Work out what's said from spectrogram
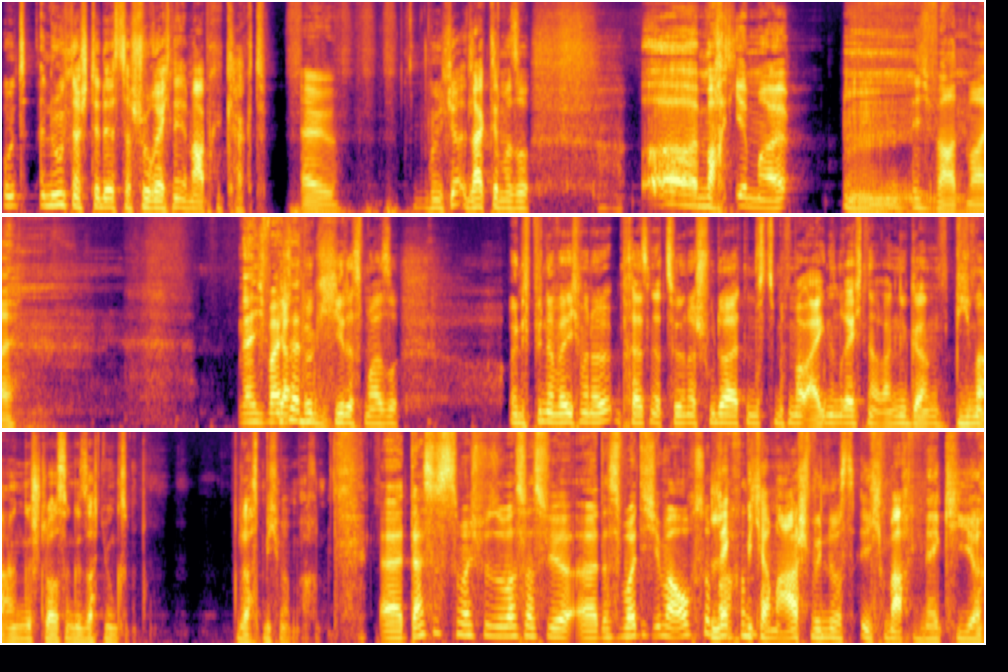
und an irgendeiner Stelle ist der Schulrechner immer abgekackt. oh, Und ich sagte immer so, oh, macht ihr mal. ich warte mal. Na, ich weiß ja, halt, wirklich jedes Mal so. Und ich bin dann, wenn ich meine Präsentation in der Schule halten musste, mit meinem eigenen Rechner rangegangen, Beamer angeschlossen und gesagt, Jungs, lasst mich mal machen. äh, das ist zum Beispiel sowas, was wir, äh, das wollte ich immer auch so Leck machen. mich am Arsch, Windows, ich mach Mac hier.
